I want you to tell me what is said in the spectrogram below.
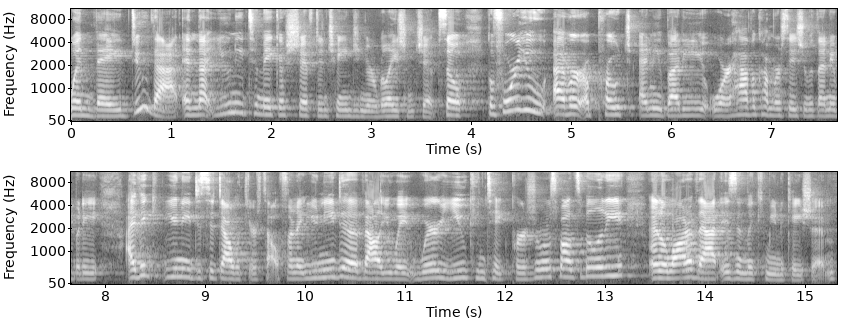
when they do that and that you need to make a shift and change in your relationship. So before you ever approach anybody or have a conversation with anybody, I think you need to sit down with yourself and you need to evaluate where you can take personal responsibility and a lot of that is in the communication.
